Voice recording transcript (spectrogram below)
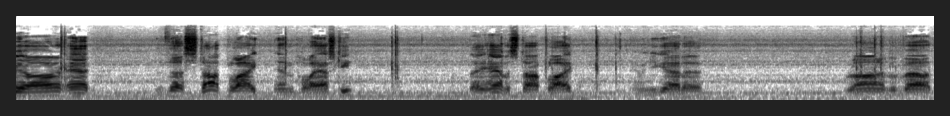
We are at the stoplight in Pulaski. They have a stoplight, and when you got a run of about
